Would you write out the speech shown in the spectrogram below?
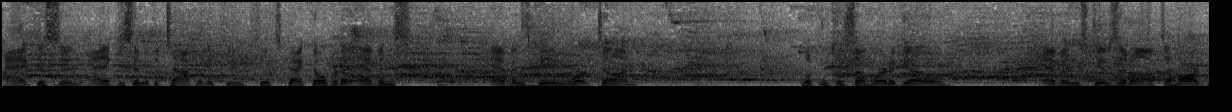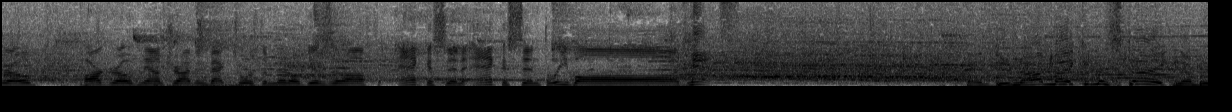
Atkinson. Atkinson at the top of the key, kicks back over to Evans. Evans being worked on. Looking for somewhere to go. Evans gives it off to Hargrove. Hargrove now driving back towards the middle, gives it off Atkinson. Atkinson, three ball, hits. and do not make a mistake. Number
